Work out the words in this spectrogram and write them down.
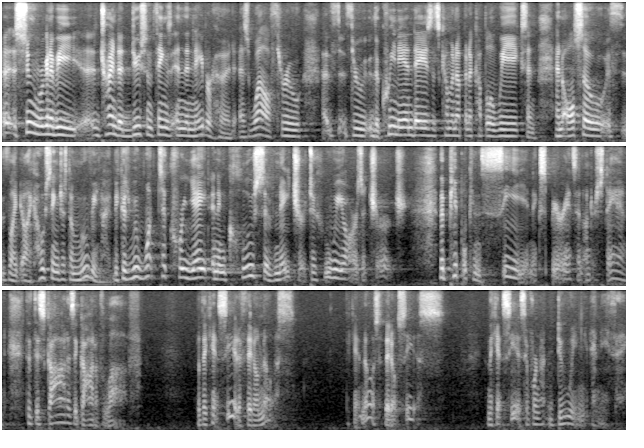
uh, soon we're going to be uh, trying to do some things in the neighborhood as well through, uh, through the Queen Anne Days that's coming up in a couple of weeks and, and also like, like hosting just a movie night because we want to create an inclusive nature to who we are as a church. That people can see and experience and understand that this God is a God of love. But they can't see it if they don't know us. They can't know us if they don't see us. And they can't see us if we're not doing anything.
